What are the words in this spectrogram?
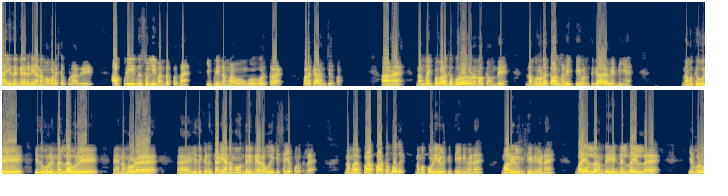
ஏன் இதை நேரடியாக நம்ம வளர்க்கக்கூடாது அப்படின்னு சொல்லி வந்தப்போ தான் இப்படி நம்ம ஒவ்வொருத்தரை வளர்க்க ஆரம்பிச்சிருக்கோம். ஆனால் நம்ம இப்போ வளர்க்க போகிறதோட நோக்கம் வந்து நம்மளோட கால்நடை தீவனத்துக்காக வேண்டிய நமக்கு ஒரு இது ஒரு நல்ல ஒரு நம்மளோட இதுக்குன்னு தனியாக நம்ம வந்து நேரம் ஒதுக்கி செய்ய போகிறதில்ல நம்ம பா பார்க்கும்போது நம்ம கோழிகளுக்கு தீனி வேணும் மாடுகளுக்கு தீனி வேணும். வயலில் வந்து நெல் வயலில் எவ்வளோ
